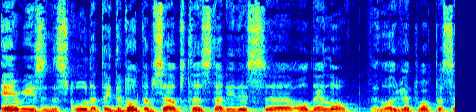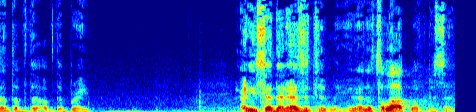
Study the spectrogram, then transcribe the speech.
areas in the school that they devote themselves to study this uh, all day long and only get 1% of the, of the brain. And he said that hesitantly, you know, that's a lot, 1%.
